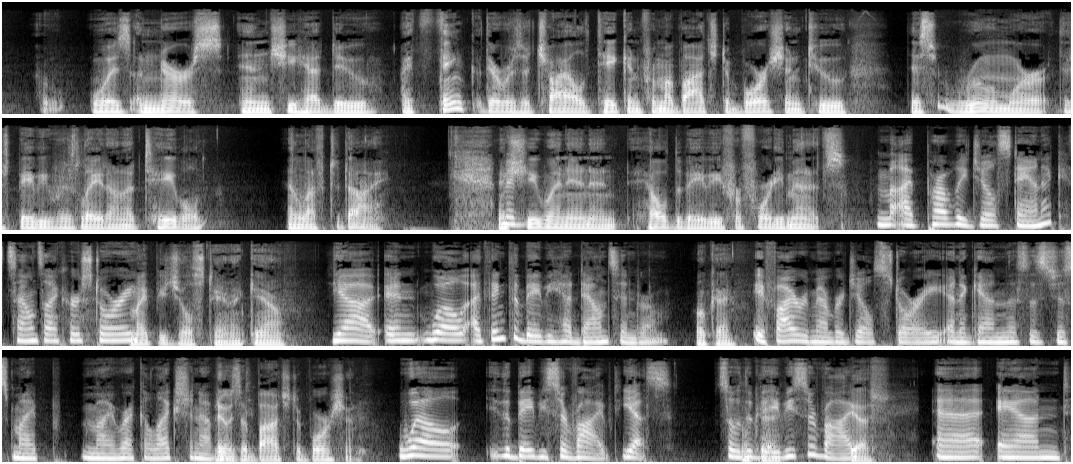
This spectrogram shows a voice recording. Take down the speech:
was a nurse and she had to, I think there was a child taken from a botched abortion to this room where this baby was laid on a table and left to die. And but, she went in and held the baby for 40 minutes. I, probably Jill Stanek. It sounds like her story. Might be Jill Stanek, yeah. Yeah, and well, I think the baby had Down syndrome. Okay. If I remember Jill's story, and again, this is just my my recollection of it. It was a botched abortion. Well, the baby survived. Yes. So the okay. baby survived. Yes. uh, and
